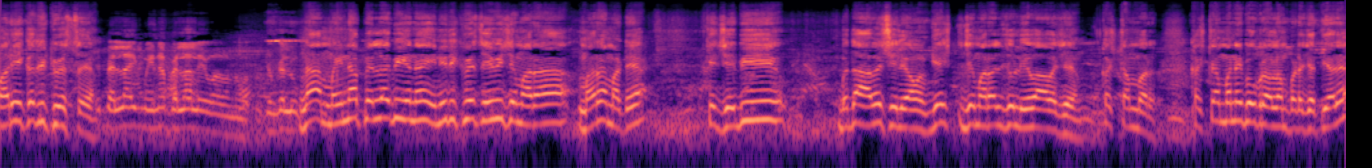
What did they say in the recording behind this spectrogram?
મારી એક જ રિક્વેસ્ટ છે. પહેલા એક મહિના પહેલા લેવાનું ના મહિના પહેલા બી એને એની રિક્વેસ્ટ એવી છે મારા મારા માટે કે જે બી બધા આવે છે લેવા ગેસ્ટ જે મારા જો લેવા આવે છે કસ્ટમર કસ્ટમરને બહુ પ્રોબ્લેમ પડે છે અત્યારે.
